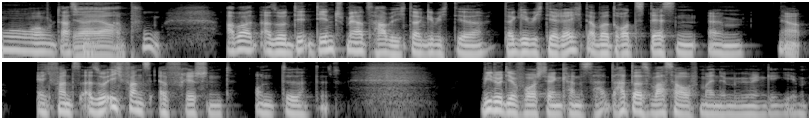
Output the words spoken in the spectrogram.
oh, das ja, ja. puh. Aber also den, den Schmerz habe ich, da gebe ich dir, da gebe ich dir recht, aber trotz dessen, ähm, ja, ich fand's, also ich fand's erfrischend und äh, das, wie du dir vorstellen kannst, hat, hat das Wasser auf meine Mühlen gegeben.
